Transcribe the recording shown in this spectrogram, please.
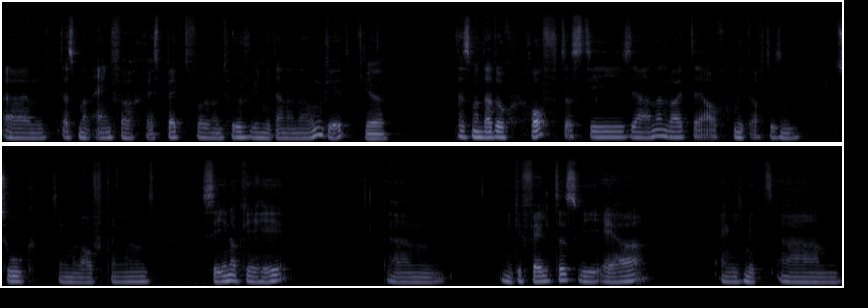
ähm, dass man einfach respektvoll und höflich miteinander umgeht, Ja. dass man dadurch hofft, dass diese anderen Leute auch mit auf diesen Zug, sagen wir mal, aufspringen und sehen, okay, hey, ähm, mir gefällt das, wie er eigentlich mit ähm,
